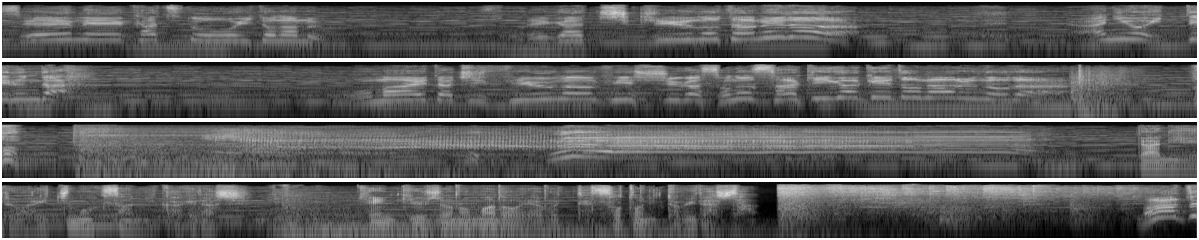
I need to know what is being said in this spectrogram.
生命活動を営む。それが地球のためだ。何を言ってるんだ。お前たちフューマンフィッシュがその先駆けとなるのだダニエルは一目散に駆け出し研究所の窓を破って外に飛び出した。待て！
